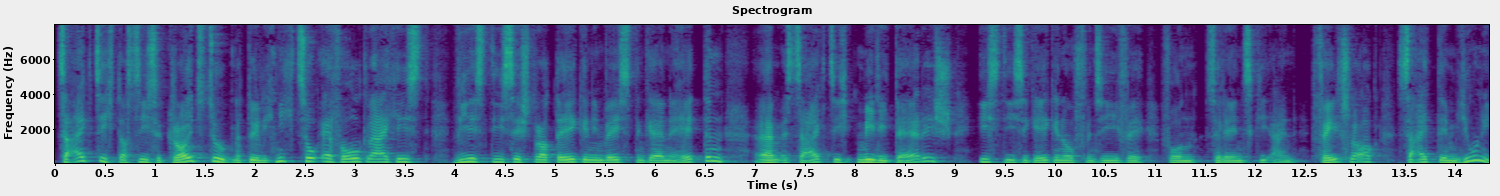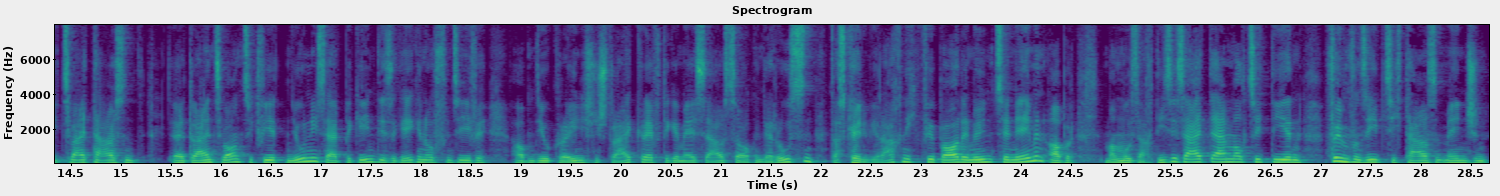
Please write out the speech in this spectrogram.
zeigt sich, dass dieser Kreuzzug natürlich nicht so erfolgreich ist, wie es diese Strategen im Westen gerne hätten. Ähm, es zeigt sich militärisch, ist diese Gegenoffensive von Zelensky ein Fehlschlag. Seit dem Juni 2000 äh, 23, 4. Juni, seit Beginn dieser Gegenoffensive, haben die ukrainischen Streitkräfte gemäß Aussagen der Russen, das können wir auch nicht für bare Münze nehmen, aber man muss auch diese Seite einmal zitieren, 75.000 Menschen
